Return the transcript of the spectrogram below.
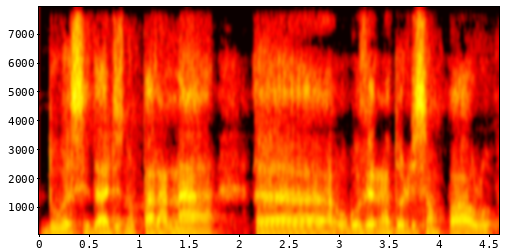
duas cidades no Paraná, uh, o governador de São Paulo,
